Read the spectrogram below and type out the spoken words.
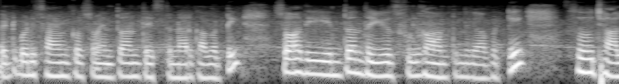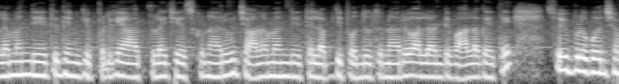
పెట్టుబడి సాయం కోసం ఎంతో అంత ఇస్తున్నారు కాబట్టి. సో అది ఎంతో అంత యూస్ఫుల్గా ఉంటుంది కాబట్టి. సో చాలామంది అయితే దీనికి ఇప్పటికే అప్లై చేసుకున్నారు. చాలామంది అయితే లబ్ధి పొందుతున్నారు అలాంటి వాళ్ళకైతే. సో ఇప్పుడు కొంచెం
